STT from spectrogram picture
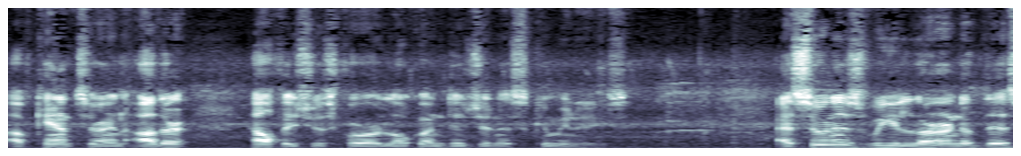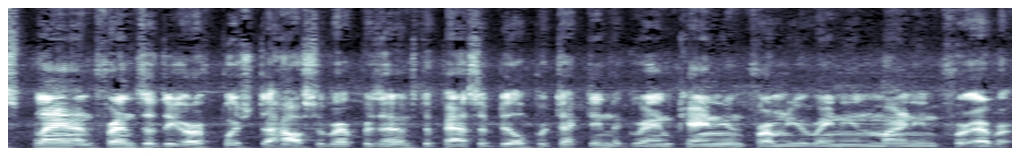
of cancer and other health issues for local indigenous communities. As soon as we learned of this plan, Friends of the Earth pushed the House of Representatives to pass a bill protecting the Grand Canyon from uranium mining forever.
